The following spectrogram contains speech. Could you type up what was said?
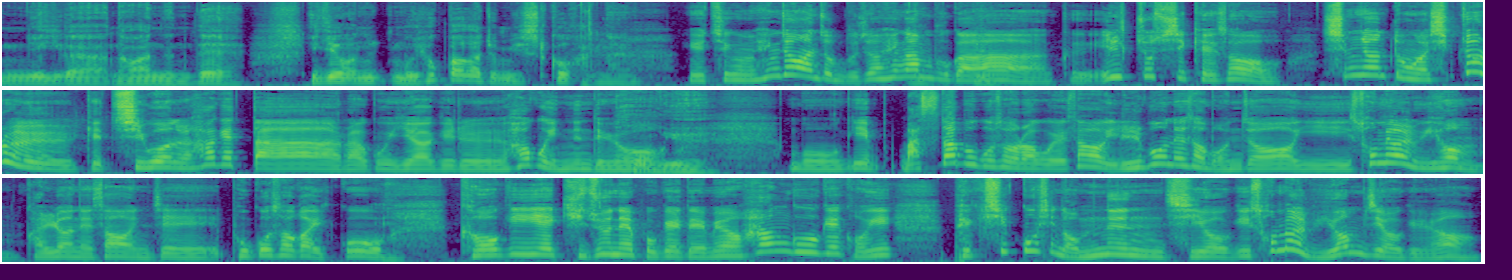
얘기가 나왔는데 이게 어느 뭐 효과가 좀 있을 것 같나요? 예, 지금 행정안전부죠. 행안부가 그 1조씩 해서 10년 동안 10조를 이렇게 지원을 하겠다라고 이야기를 하고 있는데요. 어, 예. 뭐 이게 마스다 보고서라고 해서 일본에서 먼저 이 소멸 위험 관련해서 이제 보고서가 있고 거기에 기준에 보게 되면 한국의 거의 110곳이 넘는 지역이 소멸 위험 지역이에요.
